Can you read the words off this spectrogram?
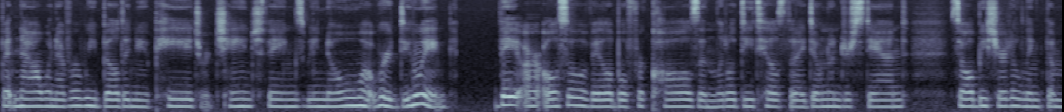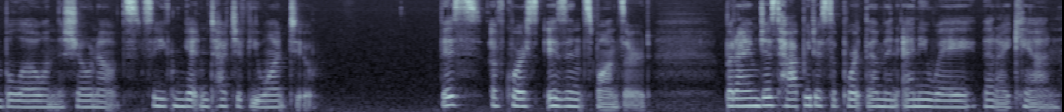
but now whenever we build a new page or change things, we know what we're doing. They are also available for calls and little details that I don't understand, so I'll be sure to link them below on the show notes so you can get in touch if you want to. This, of course, isn't sponsored but I am just happy to support them in any way that I can.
